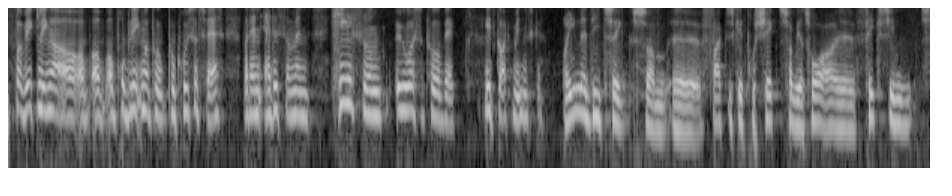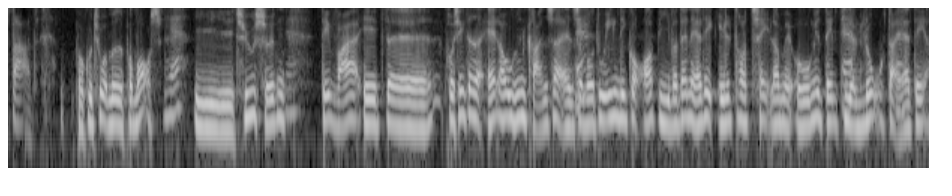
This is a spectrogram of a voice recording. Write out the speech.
forviklinger og, og, og problemer på, på kryds og tværs. Hvordan er det så, man hele tiden øver sig på at være et godt menneske? Og en af de ting, som øh, faktisk et projekt, som jeg tror øh, fik sin start på Kulturmødet på Mors ja. i 2017, ja det var et øh, projekt, der hedder Alder uden grænser, altså ja. hvor du egentlig går op i, hvordan er det, ældre taler med unge, den dialog, der ja. er der.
